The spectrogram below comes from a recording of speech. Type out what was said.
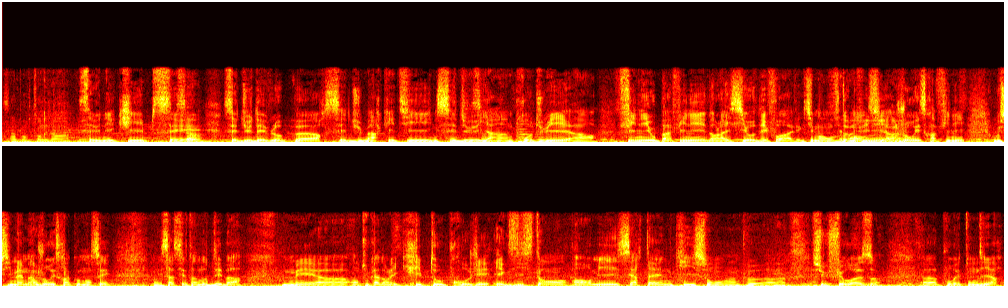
C'est important de le rappeler. C'est une équipe, C'est du développeur, c'est du marketing, c'est du il y a un produit, alors fini ou pas fini. Dans l'ICO, des fois, effectivement, on se demande fini, si un jour il sera fini ou si même un jour il sera commencé. Mais ça, c'est un autre débat. Mais euh, en tout cas, dans les crypto projets existants, hormis certaines qui sont un peu euh, sulfureuses, euh, pourrait-on dire,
